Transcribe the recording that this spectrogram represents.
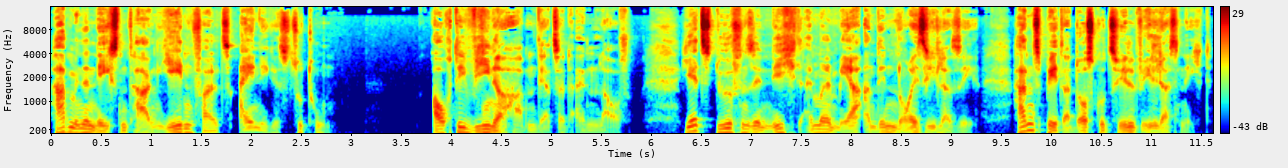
haben in den nächsten Tagen jedenfalls einiges zu tun. Auch die Wiener haben derzeit einen Lauf. Jetzt dürfen sie nicht einmal mehr an den Neusiedlersee. Hans-Peter Doskozil will das nicht.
